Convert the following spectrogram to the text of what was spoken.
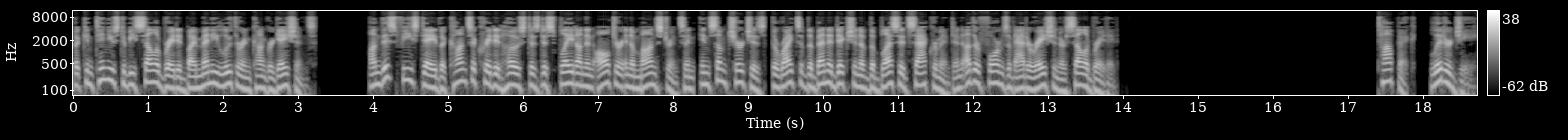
but continues to be celebrated by many Lutheran congregations. On this feast day the consecrated host is displayed on an altar in a monstrance and, in some churches, the rites of the benediction of the Blessed Sacrament and other forms of adoration are celebrated. Liturgy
